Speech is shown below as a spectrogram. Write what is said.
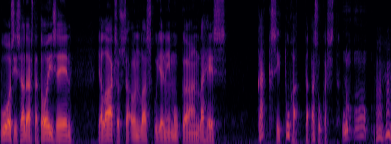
vuosisadasta toiseen, ja laaksossa on laskujeni mukaan lähes kaksi tuhatta asukasta. No, mm,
